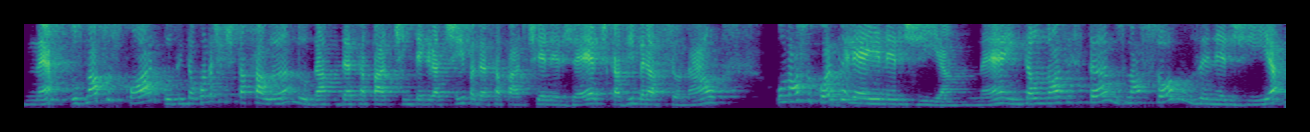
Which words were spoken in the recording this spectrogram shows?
Né? Os nossos corpos, então, quando a gente está falando da, dessa parte integrativa, dessa parte energética, vibracional, o nosso corpo ele é energia, né? Então, nós estamos, nós somos energia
